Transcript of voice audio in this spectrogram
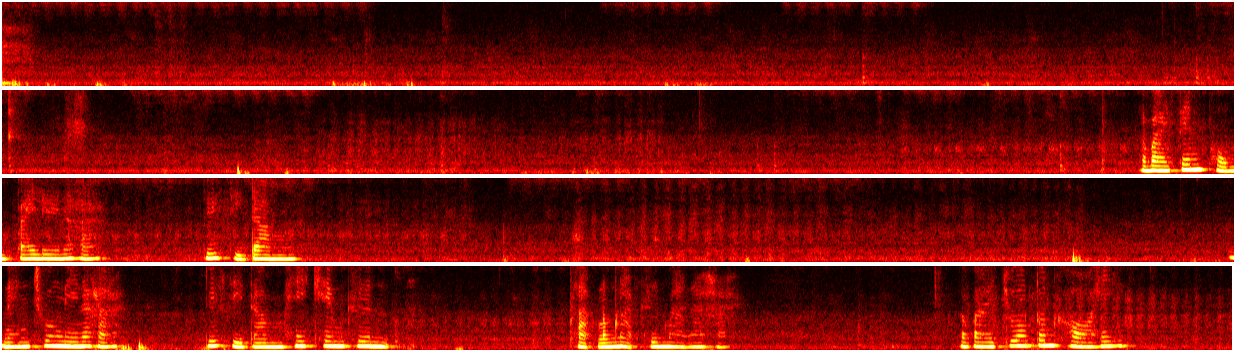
ระบายเส้นผมไปเลยนะคะ ด้วยสีดำเน้นช่วงนี้นะคะ ด้วยสีดำให้เข้มขึ้น ผลักน้ำหนักขึ้นมานะคะระบายช่วงต้นคอให้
